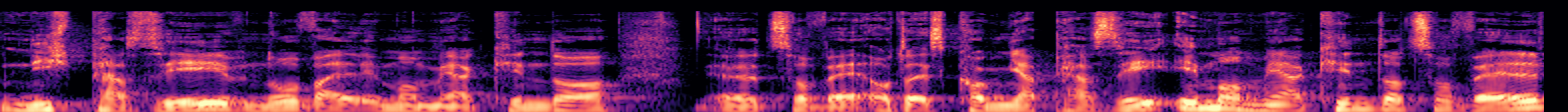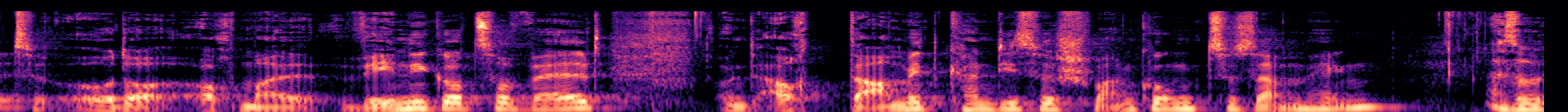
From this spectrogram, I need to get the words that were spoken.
nicht per se, nur weil immer mehr Kinder äh, zur Welt, oder es kommen ja per se immer mehr Kinder zur Welt oder auch mal weniger zur Welt. Und auch damit kann diese Schwankung zusammenhängen? Also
